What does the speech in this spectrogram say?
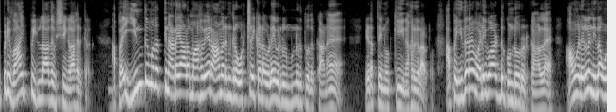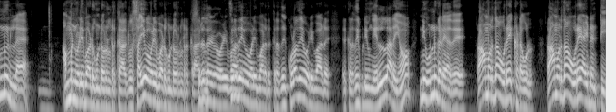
இப்படி வாய்ப்பு இல்லாத விஷயங்களாக இருக்கிறது. அப்போ இந்து மதத்தின் அடையாளமாகவே ராமர் என்கிற ஒற்றை கடவுளை இவர்கள் முன்னிறுத்துவதற்கான இடத்தை நோக்கி நகர்கிறார்கள். அப்போ இதர வழிபாட்டு கொண்டவர் இருக்காங்கல்ல அவங்களெல்லாம் நீலாம் ஒன்றும் இல்லை. அம்மன் வழிபாடு கொண்டவர்கள் இருக்கிறார்கள் சைவ வழிபாடு கொண்டவர்கள் இருக்கிறார்கள் சிறுதெய்வ வழிபாடு. சிறுதெய்வ வழிபாடு இருக்கிறது குலதெய்வ வழிபாடு இருக்கிறது. இப்படி இவங்க எல்லாரையும் நீ ஒன்றும் கிடையாது. ராமர் தான் ஒரே கடவுள் ராமர் தான் ஒரே ஐடென்டி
